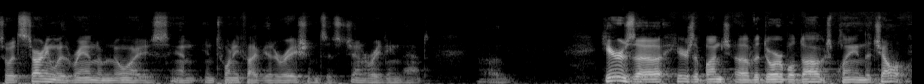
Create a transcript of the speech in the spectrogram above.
So it's starting with random noise, and in 25 iterations, it's generating that. Uh, Here's a, here's a bunch of adorable dogs playing the cello.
